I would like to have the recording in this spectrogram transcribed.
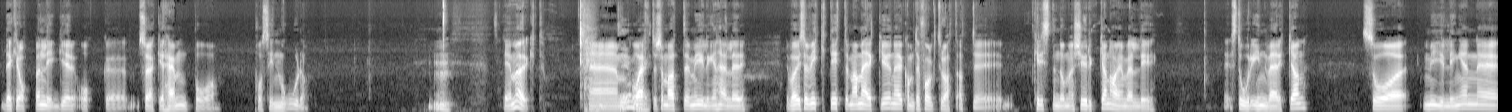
där kroppen ligger och eh, söker hämnd på, på sin mor. Då. Mm. Det är mörkt. Ehm, det är och eftersom att uh, Mylingen heller, det var ju så viktigt, man märker ju när det kommer till folktro att, att uh, kristendomen, kyrkan har en väldigt uh, stor inverkan. Så Mylingen uh,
